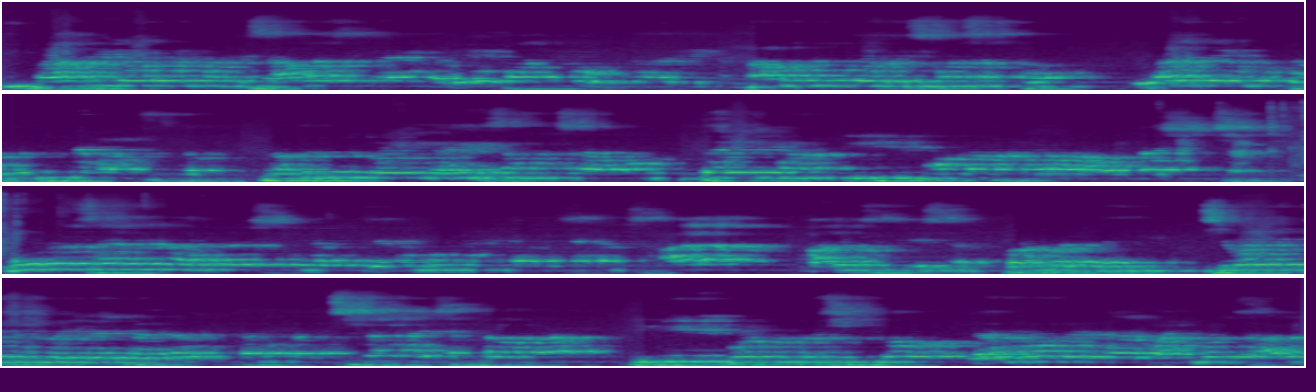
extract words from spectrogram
ఈ పార్టీలో ఉన్నటువంటి సామాజిక నాయకులు ఏ పార్టీలో ఉండాలని నమ్మకంతో విశ్వాసంతో ఇవాళ ప్రభుత్వమే నడుస్తున్నాం ప్రభుత్వంలో ఈ ఐదు సంవత్సరాలు మనం టీడీపీ అవకాశం మూడోసారి అవకాశం జగన్మోహన్ రెడ్డి గారు చాలా ఆలోచన చేస్తారు. పొరపడ్డది చివరి నిమిషంలో ఏదైతే కానీ ఖచ్చితంగా ఈ చట్టాలన్న బోర్డు మెంబర్షిప్లో జగన్మోహన్ రెడ్డి గారు మైండ్లో చాలా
